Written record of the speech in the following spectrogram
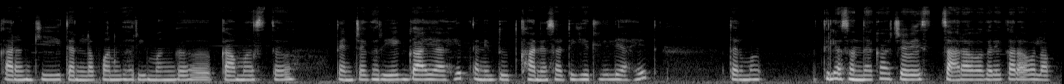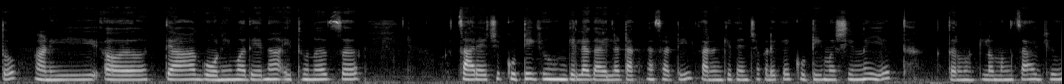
कारण की त्यांना पण घरी मग काम असतं. त्यांच्या घरी एक गाय आहेत त्यांनी दूध खाण्यासाठी घेतलेली आहेत. तर मग तिला संध्याकाळच्या वेळेस चारा वगैरे करावा लागतो. आणि त्या गोणीमध्ये ना इथूनच चाऱ्याची कुटी घेऊन गेल्या गायला टाकण्यासाठी. कारण की त्यांच्याकडे काही कुटी मशीन नाही आहेत तर म्हटलं मग जा घेऊन.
